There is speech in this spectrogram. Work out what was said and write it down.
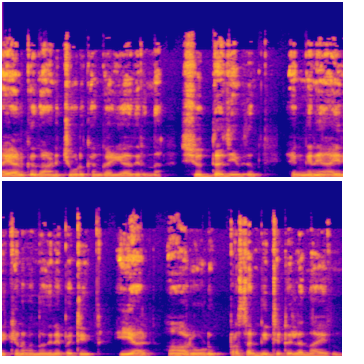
അയാൾക്ക് കാണിച്ചു കൊടുക്കാൻ കഴിയാതിരുന്ന ശുദ്ധ ജീവിതം എങ്ങനെ ആയിരിക്കണമെന്നതിനെപ്പറ്റിയും ഇയാൾ ആരോടും പ്രസംഗിച്ചിട്ടില്ലെന്നായിരുന്നു.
